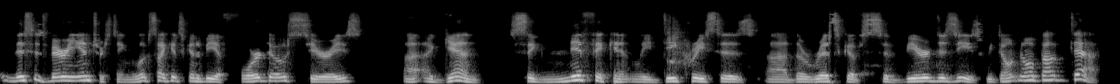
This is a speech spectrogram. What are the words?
this is very interesting. Looks like it's going to be a four dose series. Uh, again, significantly decreases uh, the risk of severe disease. We don't know about death,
